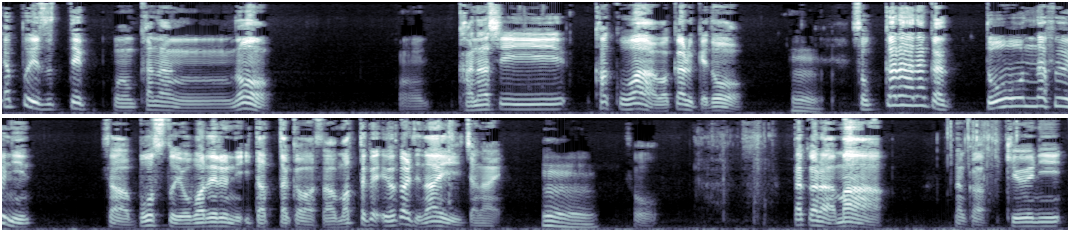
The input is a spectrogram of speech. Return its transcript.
100歩譲って、このカナンの悲しい過去はわかるけど、うん。そっからなんか、どんな風に、さ、ボスと呼ばれるに至ったかはさ、全く描かれてないじゃない。うん。そう。だから、まあ、なんか、急に、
